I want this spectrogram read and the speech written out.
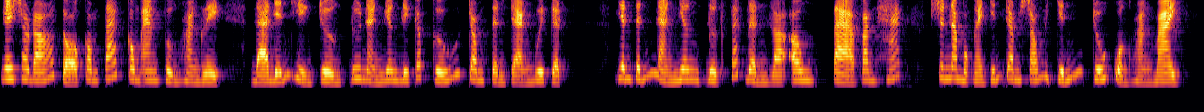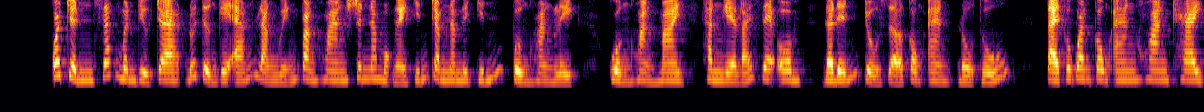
Ngay sau đó, tổ công tác công an phường Hoàng Liệt đã đến hiện trường đưa nạn nhân đi cấp cứu trong tình trạng nguy kịch. Danh tính nạn nhân được xác định là ông Tạ Văn Hát, sinh năm 1969, trú quận Hoàng Mai. Quá trình xác minh điều tra, đối tượng gây án là Nguyễn Văn Hoang, sinh năm 1959, phường Hoàng Liệt, quận Hoàng Mai, hành nghề lái xe ôm, đã đến trụ sở công an đầu thú. Tại cơ quan công an, Hoang khai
